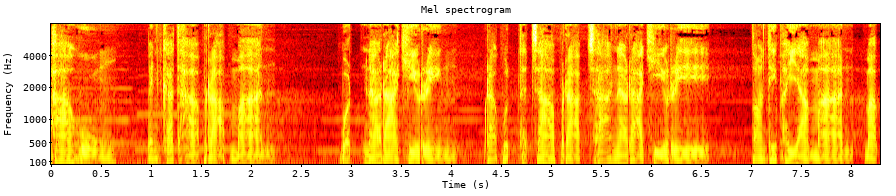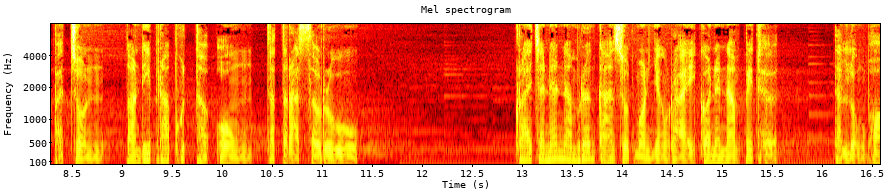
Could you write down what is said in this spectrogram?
พาหุงเป็นคาถาปราบมาร บทนาราคีริง พระพุทธเจ้าปราบช้างนาราคีรี ตอนที่พญามารมาผจญตอนที่พระพุทธองค์จะตรัสรู้ ใครจะแนะนำเรื่องการสวดมนต์อย่างไรก็แนะนำไปเถอะ แต่หลวงพ่อ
